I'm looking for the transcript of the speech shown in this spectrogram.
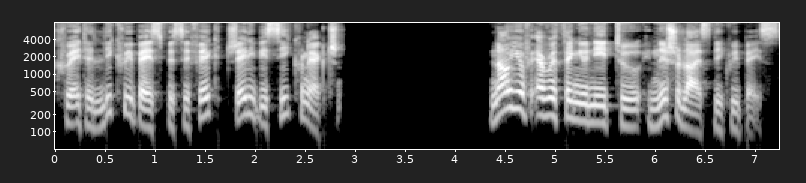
create a Liquibase specific JDBC connection. Now you have everything you need to initialize Liquibase.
